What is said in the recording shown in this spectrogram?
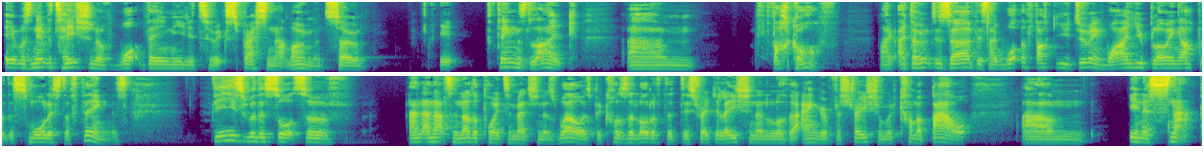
it was an invitation of what they needed to express in that moment. So it things like um, fuck off. Like I don't deserve this. Like what the fuck are you doing? Why are you blowing up at the smallest of things? These were the sorts of and, and that's another point to mention as well, is because a lot of the dysregulation and a lot of the anger and frustration would come about um, in a snap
